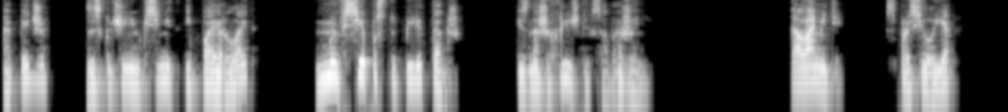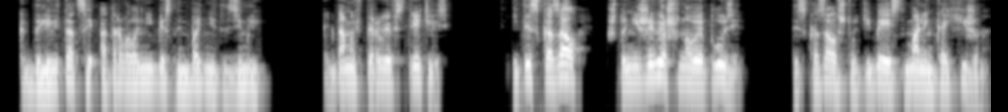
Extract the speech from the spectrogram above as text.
Опять же, за исключением Ксенит и Пайерлайт, мы все поступили так же, из наших личных соображений. — Каламити? — спросила я, когда левитацией оторвала небесный бандит от земли. Когда мы впервые встретились. И ты сказал, что не живешь в Новой Плузе. Ты сказал, что у тебя есть маленькая хижина.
